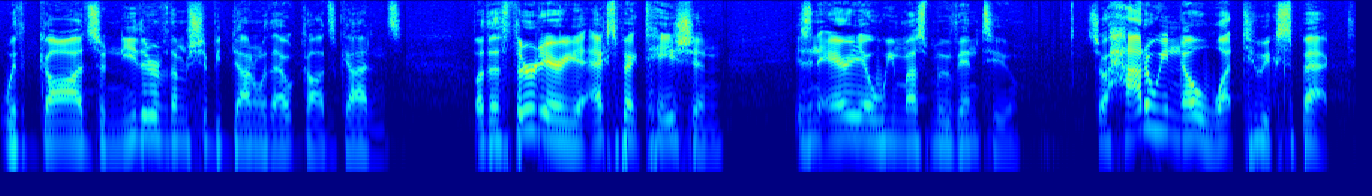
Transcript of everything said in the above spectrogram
with God, so neither of them should be done without God's guidance. But the third area, expectation, is an area we must move into. So, how do we know what to expect?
